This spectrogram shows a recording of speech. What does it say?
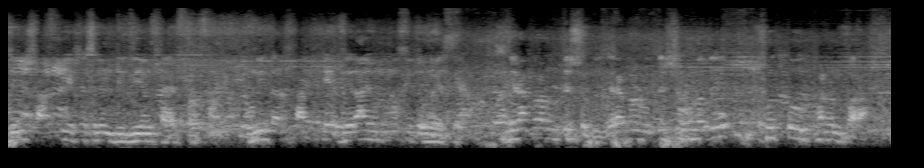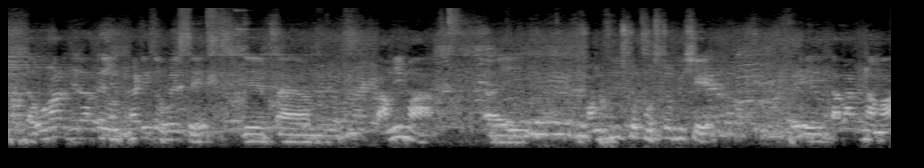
যিনি সাক্ষী এসেছিলেন ডিজিএম সাহেব, উনি তার সাক্ষে জেরায় উন্মোচিত হয়েছে। জেরা করার উদ্দেশ্য কি? জেরা করার উদ্দেশ্য হলো যে সত্য উদ্ঘাটন করা। তা ওনার জেরাতে উদ্ঘাটিত হয়েছে যে কামিমা এই সংশ্লিষ্ট পোস্ট অফিসে এই তালাকনামা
